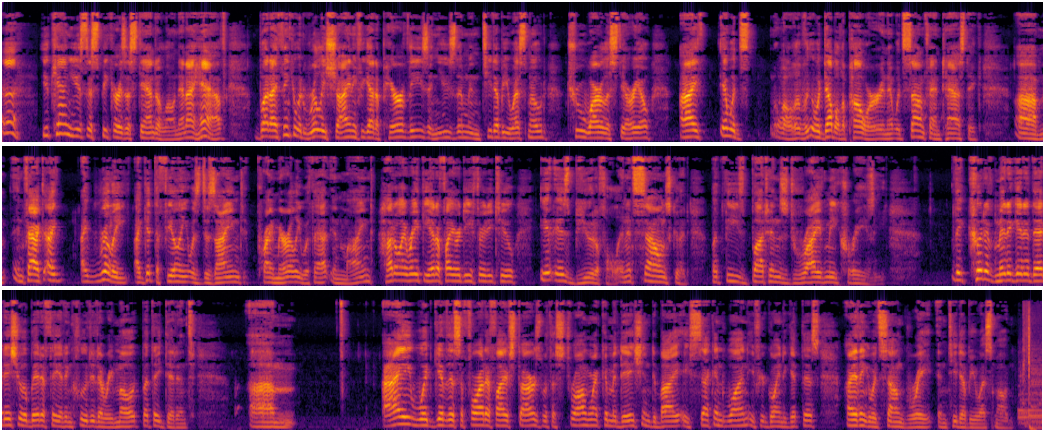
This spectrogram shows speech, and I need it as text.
eh, you can use this speaker as a standalone, and I have, but I think it would really shine if you got a pair of these and use them in TWS mode, true wireless stereo. I It would, well, it would double the power, and it would sound fantastic. Um, in fact, I, I really, I get the feeling it was designed primarily with that in mind. How do I rate the Edifier D32? It is beautiful, and it sounds good, but these buttons drive me crazy. They could have mitigated that issue a bit if they had included a remote, but they didn't. Um, I would give this a four out of five stars with a strong recommendation to buy a second one if you're going to get this. I think it would sound great in TWS mode.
